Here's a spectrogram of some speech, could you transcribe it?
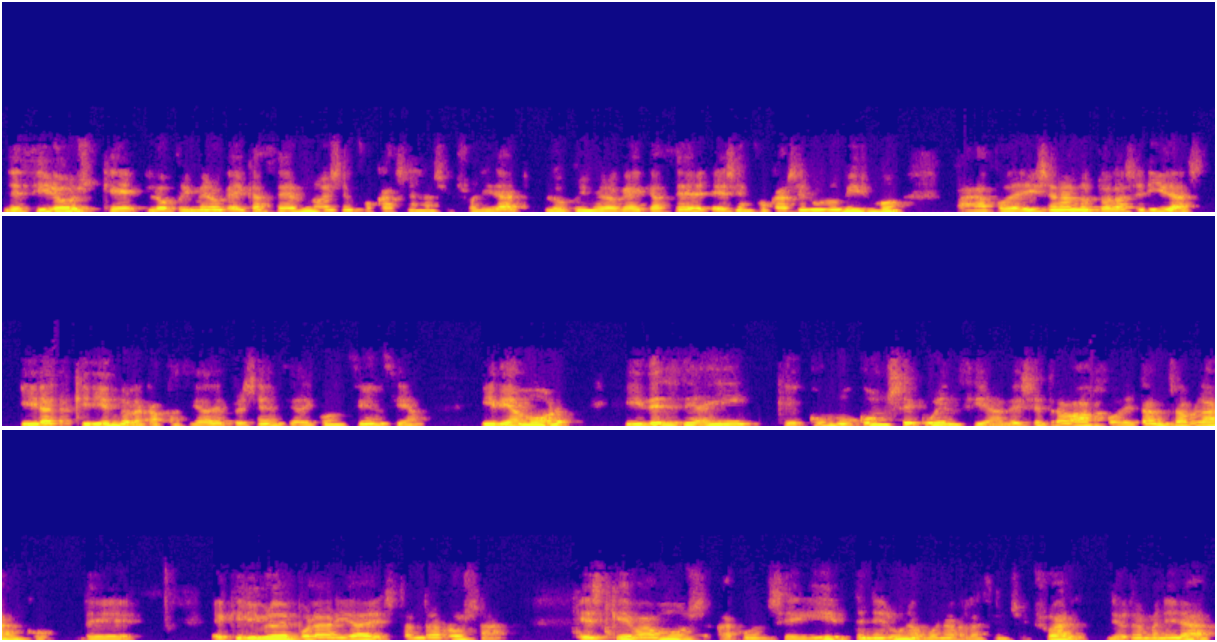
deciros que lo primero que hay que hacer no es enfocarse en la sexualidad, lo primero que hay que hacer es enfocarse en uno mismo para poder ir sanando todas las heridas, ir adquiriendo la capacidad de presencia, de conciencia y de amor y desde ahí que como consecuencia de ese trabajo de tantra blanco, de equilibrio de polaridades, tanta rosa, es que vamos a conseguir tener una buena relación sexual. De otra manera,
